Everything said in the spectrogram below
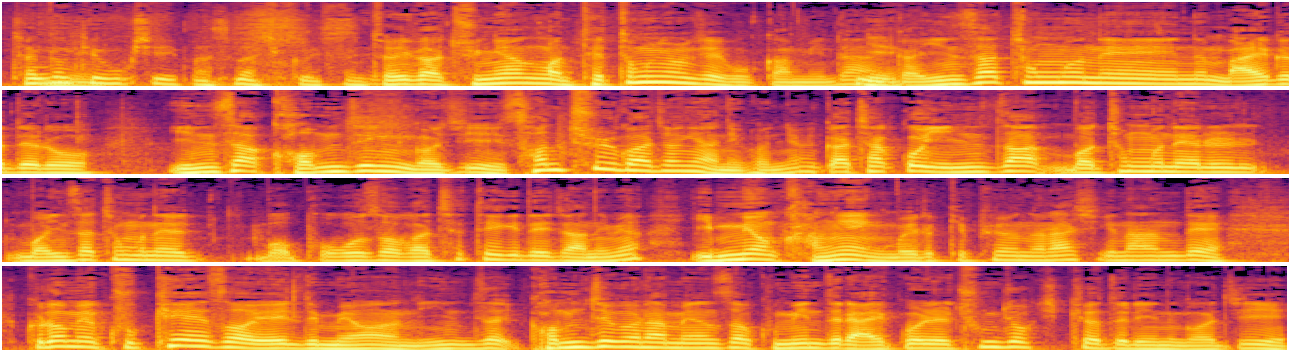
장경태 음. 혹시 말씀하실 거 있어요? 저희가 중요한 건 대통령제 국가입니다. 예. 그러니까 인사청문회는 말 그대로 인사 검증인 거지 선출 과정이 아니거든요. 그러니까 자꾸 인사 뭐 청문회를 뭐 인사청문회 뭐 보고서가 채택이 되지 않으면 임명 강행 뭐 이렇게 표현을 하시긴 하는데 그러면 국회에서 예를 들면 인사 검증을 하면서 국민들의 알 권리를 충족시켜 드리는 거지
